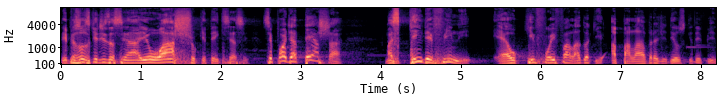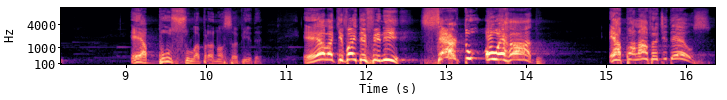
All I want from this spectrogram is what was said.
Tem pessoas que dizem assim: ah, eu acho que tem que ser assim. Você pode até achar, mas quem define é o que foi falado aqui, a palavra de Deus que define. É a bússola para a nossa vida. É ela que vai definir certo ou errado. É a palavra de Deus.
